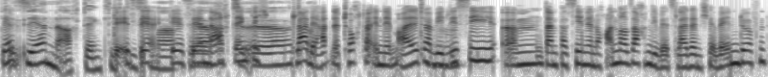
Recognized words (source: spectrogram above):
der ist sehr nachdenklich Der ist sehr, diesmal. der ist sehr hat, nachdenklich. äh, Klar, der hat eine Tochter in dem Alter wie Mhm. Lissy. Ähm, dann passieren ja noch andere Sachen, die wir jetzt leider nicht erwähnen dürfen.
